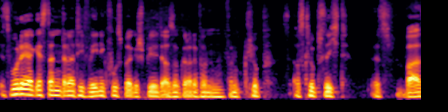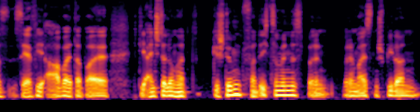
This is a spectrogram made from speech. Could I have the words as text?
es wurde ja gestern relativ wenig Fußball gespielt, also gerade von, von Club, aus Clubsicht. Es war sehr viel Arbeit dabei. Die Einstellung hat gestimmt, fand ich zumindest bei den, bei den meisten Spielern.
